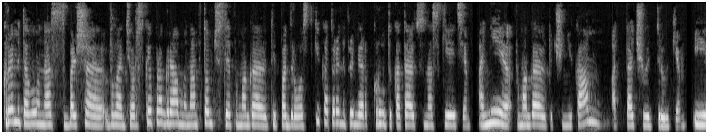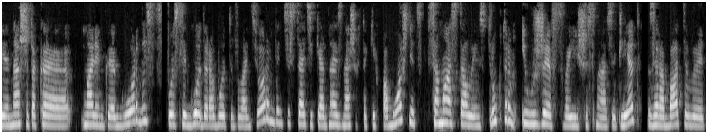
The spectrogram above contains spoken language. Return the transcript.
Кроме того, у нас большая волонтерская программа. Нам в том числе помогают и подростки, которые, например, круто катаются на скейте. Они помогают ученикам оттачивать трюки. И наша такая маленькая гордость после года работы волонтером в антистатике, одна из наших таких помощниц, сама стала инструктором и уже в свои 16 лет зарабатывает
